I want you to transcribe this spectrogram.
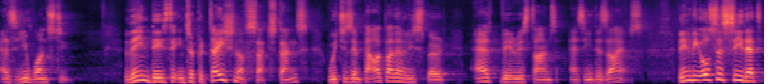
as He wants to. Then there's the interpretation of such tongues, which is empowered by the Holy Spirit at various times as He desires. Then we also see that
